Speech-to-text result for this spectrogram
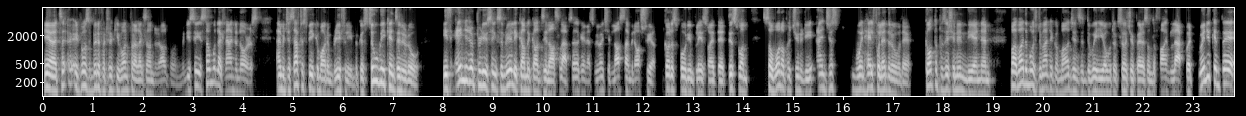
Yeah, a, it was a bit of a tricky one for Alexander Albon. When you see someone like Lando Norris, and we just have to speak about him briefly because two weekends in a row, he's ended up producing some really kamikaze last laps. Again, as we mentioned last time in Austria, got his podium place right there. This one saw one opportunity and just went hell for leather over there. Got the position in the end, and by, by the most dramatic of margins in the way he overtook Sergio Perez on the final lap. But when you compare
